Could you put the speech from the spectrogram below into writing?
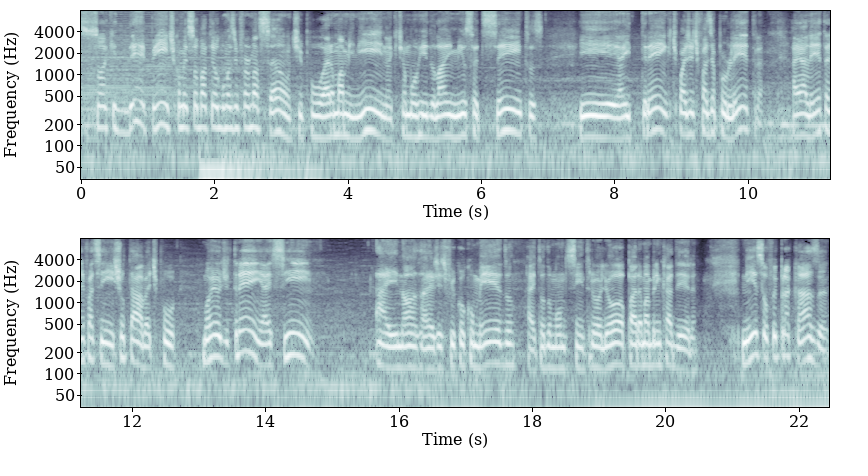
Só que de repente começou a bater algumas informações, tipo, era uma menina que tinha morrido lá em 1700 e aí trem, que tipo a gente fazia por letra. Aí a letra ele fazia assim, chutava, tipo, morreu de trem, aí sim, Aí, nós, aí a gente ficou com medo, aí todo mundo se entreolhou para uma brincadeira. Nisso eu fui para casa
